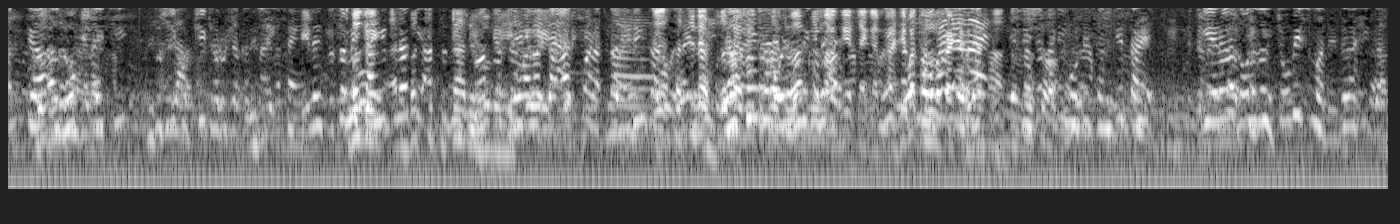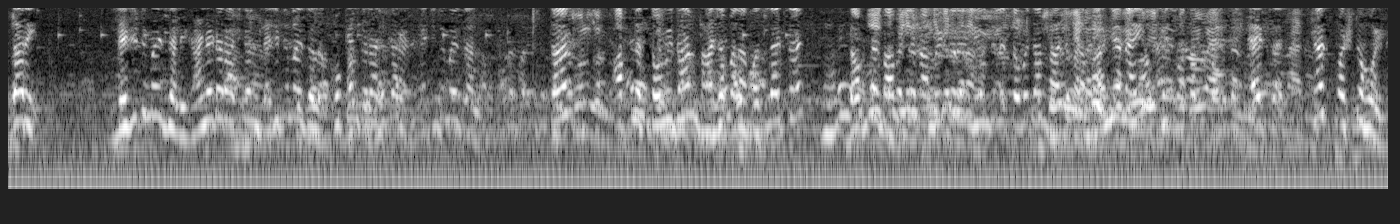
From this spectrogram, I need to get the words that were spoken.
हत्या लोकशाहीची दुसरी कुठची ठरू शकत नाही. जसं मी सांगितलं की आजचं दिवस महत्वाचं आहे. मला वाटतं आज पण आता रिडिंग चालू आहे. एकच महत्वाचं आहे. की देशासाठी मोठी संकेत आहे. की येणाऱ्या दोन हजार चोवीसमध्ये जर अशी गद्दारी लेजिटिमाइज झाली घाणेरडं राजकारण लेजिटिमाइज झालं खोक्यांचं राजकारण लेजिटिमाइज झालं तर आपलं संविधान भाजपाला बदलायचं आहे. डॉक्टर बाबासाहेब आंबेडकर यांनी लिहून दिले संविधान भाजपला मान्य नाही आणि स्वतःचं संविधान द्यायचं आहे. हे स्पष्ट होईल.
